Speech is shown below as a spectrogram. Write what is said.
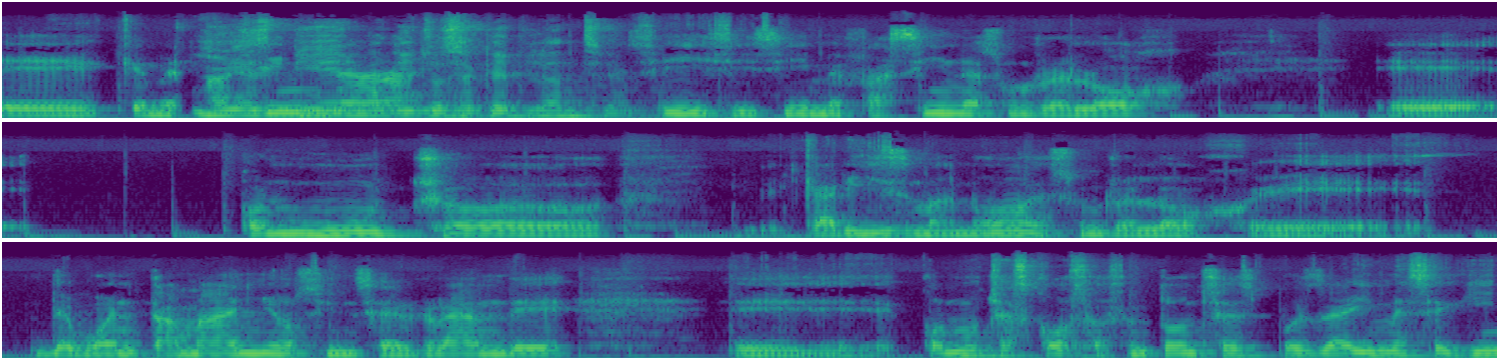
Eh, que me fascina. Y es bien bonito ese Cape ¿sí? sí, sí, sí, me fascina. Es un reloj eh, con mucho carisma, ¿no? Es un reloj de buen tamaño, sin ser grande, eh, con muchas cosas. Entonces, pues de ahí me seguí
